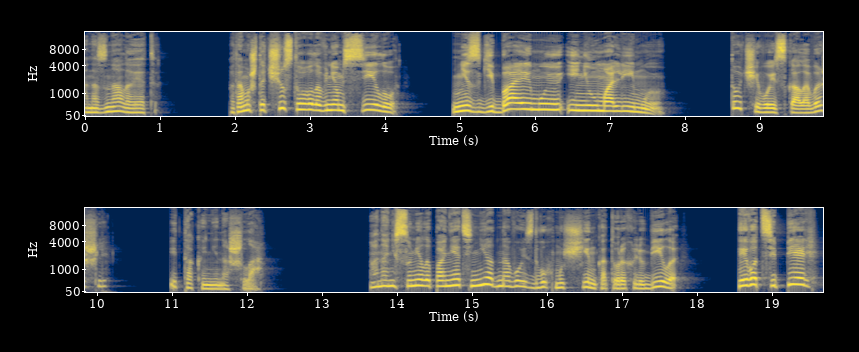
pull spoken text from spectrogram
Она знала это, потому что чувствовала в нем силу, несгибаемую и неумолимую, то, чего искала Вэшли, и так и не нашла. Она не сумела понять ни одного из двух мужчин, которых любила, и вот теперь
